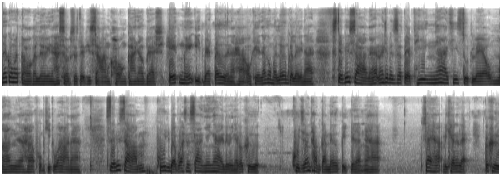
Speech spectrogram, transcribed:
แล้วก็มาต่อกันเลยนะฮะสำหรับสเต็ปที่ 3 ของการเอา Bash X Make It Better นะฮะโอเคแล้วก็มาเริ่มกันเลยนะสเต็ปที่3นะฮะน่าจะเป็นสเต็ปที่ง่ายที่สุดแล้วมั้งนะฮะผมคิดว่านะสเต็ปที่ 3 พูดแบบว่าสั้นๆง่าย ๆ เลยนะก็คือ คุณจะต้องทำการเนอร์ปีกแดงนะฮะใช่ฮะมีแค่นั้นแหละ ก็คือ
